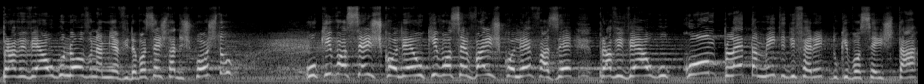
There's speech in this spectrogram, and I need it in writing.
para viver algo novo na minha vida. Você está disposto? O que você escolher, o que você vai escolher fazer para viver algo completamente diferente do que você está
